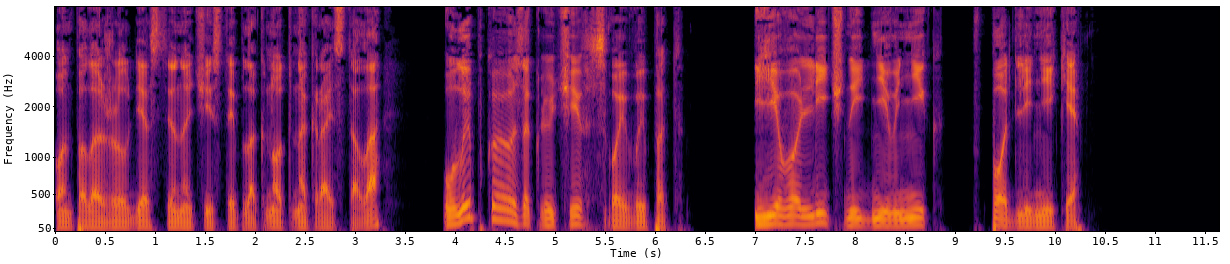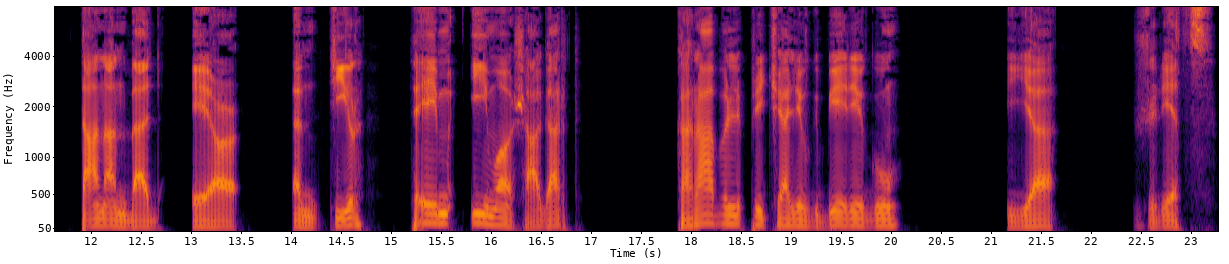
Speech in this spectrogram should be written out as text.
Он положил девственно чистый блокнот на край стола, улыбкою заключив свой выпад. Его личный дневник в подлиннике. Тананбад Air and Тир Тейм Имо Шагард. Корабль, причалив к берегу. Я жрец.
